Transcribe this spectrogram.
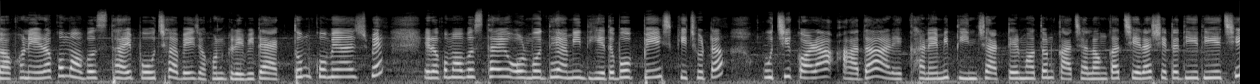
যখন এরকম অবস্থায় পৌঁছাবে, যখন গ্রেভিটা একদম কমে আসবে, এরকম অবস্থায় ওর মধ্যে আমি দিয়ে দেবো বেশ কিছুটা কুচি করা আদা আর এখানে আমি তিন চারটের মতন কাঁচা লঙ্কা চেরা সেটা দিয়ে দিয়েছি।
